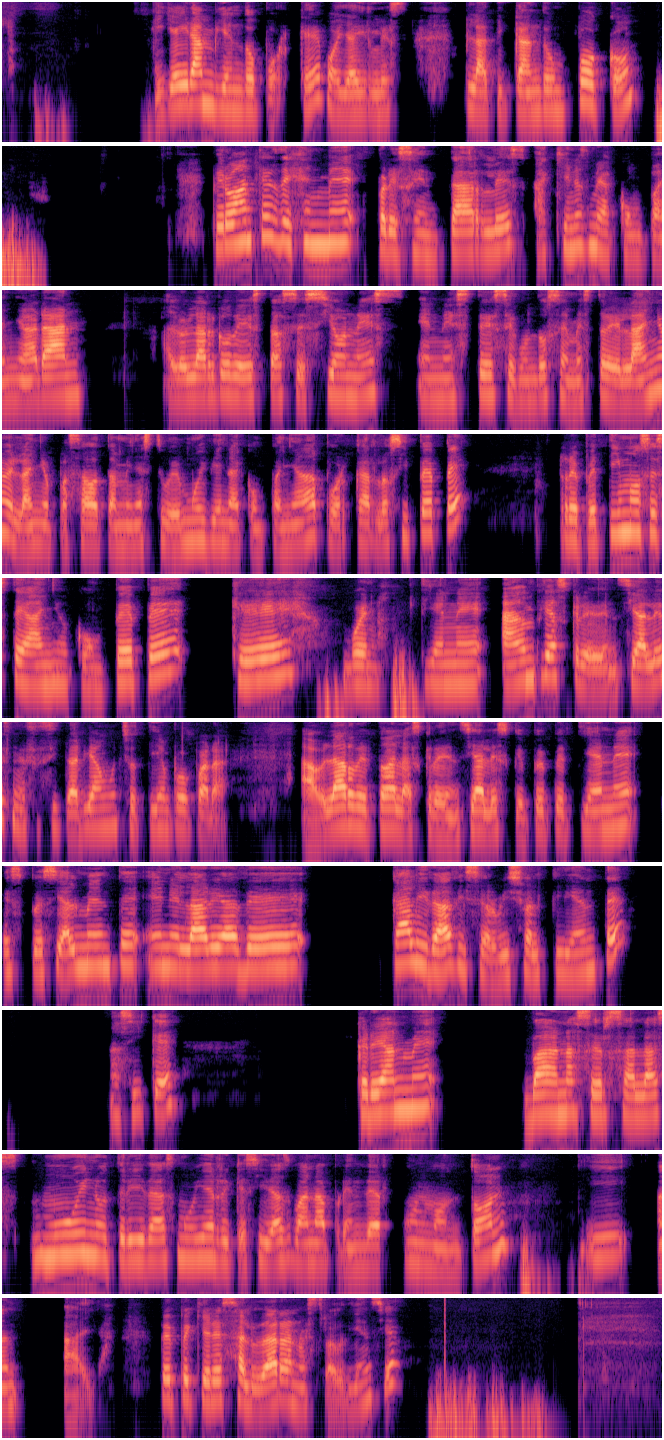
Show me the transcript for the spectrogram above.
Y ya irán viendo por qué, voy a irles platicando un poco. Pero antes déjenme presentarles a quienes me acompañarán a lo largo de estas sesiones en este segundo semestre del año. El año pasado también estuve muy bien acompañada por Carlos y Pepe. Repetimos este año con Pepe, que, bueno, tiene amplias credenciales, necesitaría mucho tiempo para hablar de todas las credenciales que Pepe tiene, especialmente en el área de calidad y servicio al cliente. Así que, créanme, van a ser salas muy nutridas, muy enriquecidas, van a aprender un montón. Y, ah, Pepe, ¿quieres saludar a nuestra audiencia?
